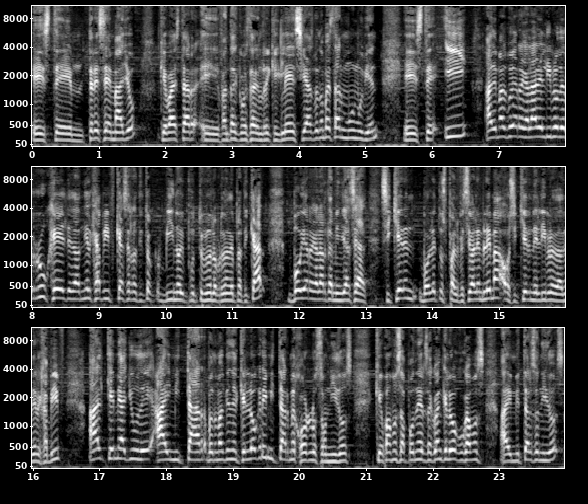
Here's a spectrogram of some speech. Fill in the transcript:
este 13 de mayo, que va a estar eh, fantástico, va a estar Enrique Iglesias, bueno, va a estar muy, muy bien. Este, y además voy a regalar el libro de Ruge, el de Daniel Javif, que hace ratito vino y tuvimos la oportunidad de platicar. Voy a regalar también, ya sea, si quieren boletos para el Festival Emblema o si quieren el libro de Daniel Javif, al que me ayude a imitar, bueno, más bien el que logre imitar mejor los sonidos que vamos a poner. ¿Se acuerdan que luego jugamos a imitar sonidos?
